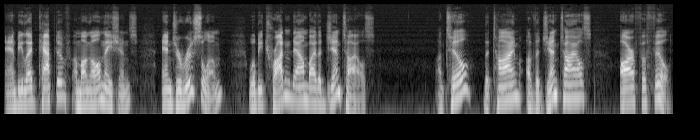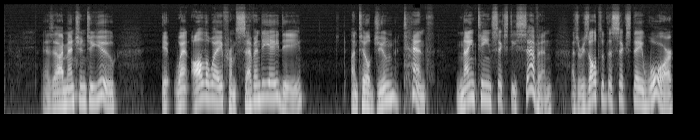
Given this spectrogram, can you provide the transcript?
and be led captive among all nations, and Jerusalem will be trodden down by the Gentiles until the time of the Gentiles are fulfilled. As I mentioned to you, it went all the way from 70 AD until June 10th, 1967. As a result of the Six Day War,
